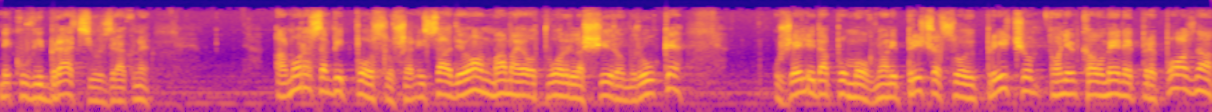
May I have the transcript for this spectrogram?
neku vibraciju u zraku, ne. Ali morao sam biti poslušan i sad je on, mama je otvorila širom ruke, u želji da pomogne. On je pričao svoju priču, on je kao mene prepoznao,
